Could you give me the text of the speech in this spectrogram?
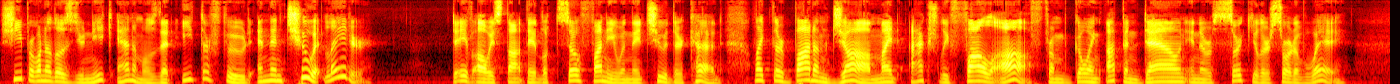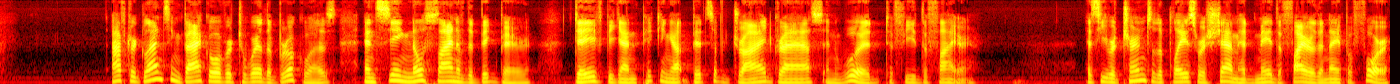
Sheep are one of those unique animals that eat their food and then chew it later. Dave always thought they looked so funny when they chewed their cud, like their bottom jaw might actually fall off from going up and down in a circular sort of way. After glancing back over to where the brook was and seeing no sign of the big bear, Dave began picking up bits of dried grass and wood to feed the fire. As he returned to the place where Shem had made the fire the night before,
